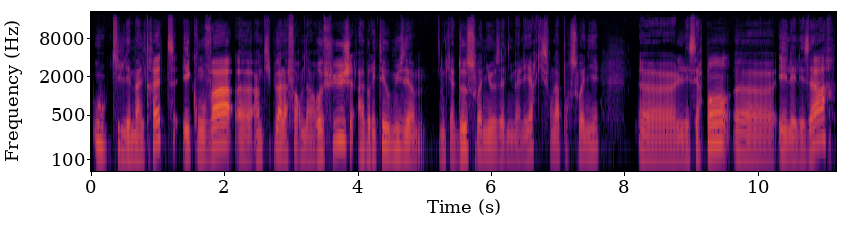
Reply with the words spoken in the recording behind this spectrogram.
ou qui les maltraitent et qu'on va euh, un petit peu à la forme d'un refuge abriter au muséum. Donc il y a deux soigneuses animalières qui sont là pour soigner les serpents euh, et les lézards.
